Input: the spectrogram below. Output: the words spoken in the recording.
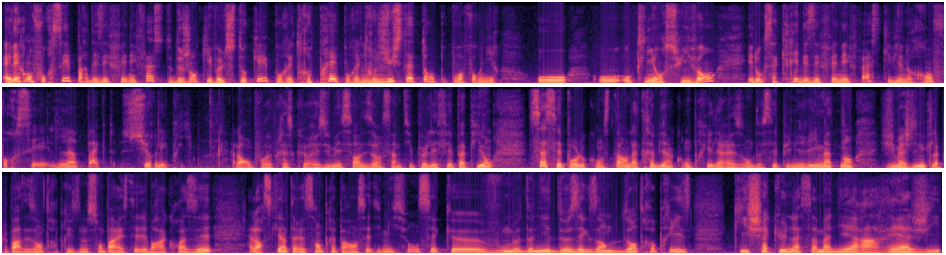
elle est renforcée par des effets néfastes de gens qui veulent stocker pour être prêts, pour être mmh. juste à temps, pour pouvoir fournir aux, aux, clients suivants. Et donc ça crée des effets néfastes qui viennent renforcer l'impact sur les prix. Alors on pourrait presque résumer ça en disant que c'est un petit peu l'effet papillon. Ça c'est pour le constat, on l'a très bien compris, les raisons de ces pénuries. Maintenant, j'imagine que la plupart des entreprises ne sont pas restées les bras croisés. Alors ce qui est intéressant en préparant cette émission, c'est que vous me donniez deux exemples d'entreprises qui chacune à sa manière a réagi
